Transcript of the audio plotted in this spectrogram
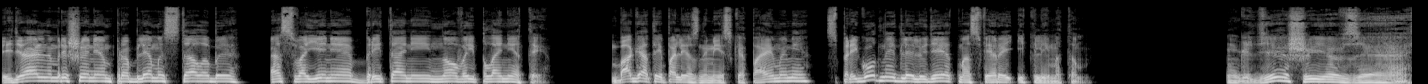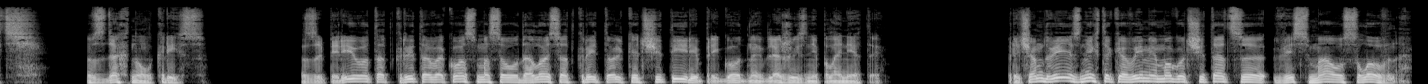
Идеальным решением проблемы стало бы освоение Британии новой планеты, богатой полезными ископаемыми, с пригодной для людей атмосферой и климатом. «Где ж ее взять?» — вздохнул Крис. За период открытого космоса удалось открыть только четыре пригодных для жизни планеты. Причем две из них таковыми могут считаться весьма условно.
